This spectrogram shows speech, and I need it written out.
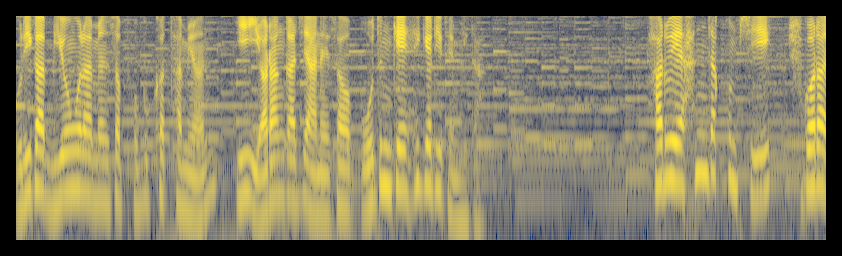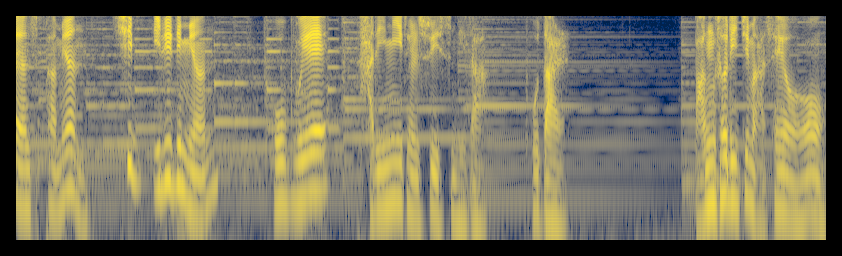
우리가 미용을 하면서 보브컷 하면 이 11가지 안에서 모든 게 해결이 됩니다. 하루에 한 작품씩 죽어라 연습하면 11일이면 보부의 달인이 될 수 있습니다. 보달. 망설이지 마세요.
